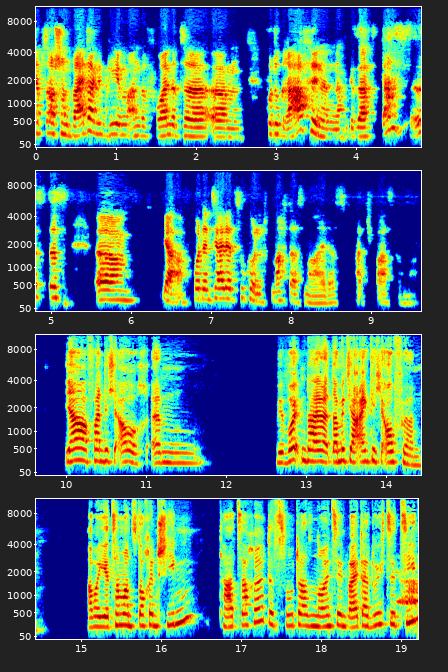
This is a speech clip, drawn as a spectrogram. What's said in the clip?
Ich habe es auch schon weitergegeben an befreundete ähm, Fotografinnen und habe gesagt, das ist das ähm, ja, Potenzial der Zukunft. Mach das mal, das hat Spaß gemacht. Ja, fand ich auch. Ähm, wir wollten da, damit ja eigentlich aufhören. Aber jetzt haben wir uns doch entschieden, Tatsache, das 2019 weiter durchzuziehen.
